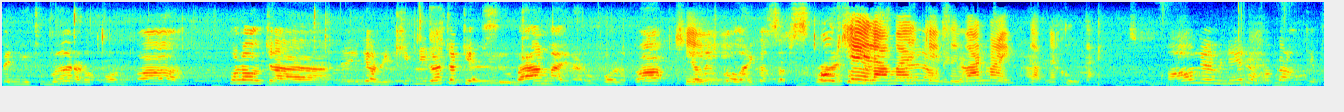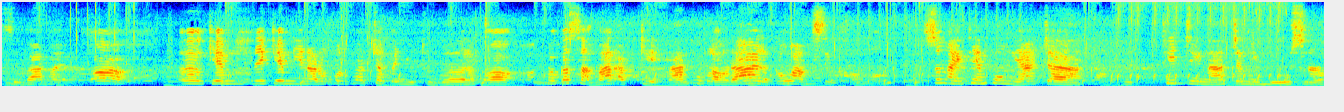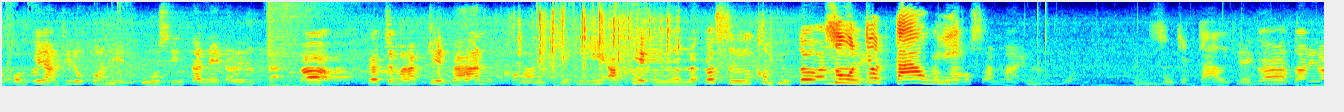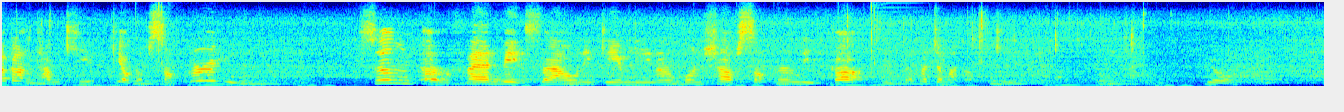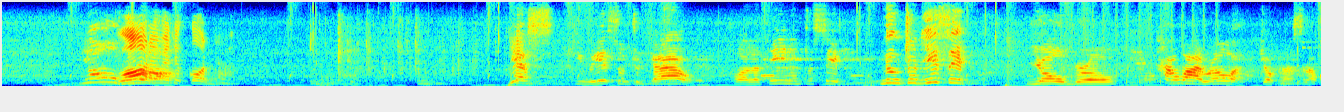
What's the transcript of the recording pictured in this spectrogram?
เป็นยูทูบเบอร์นะทุกคนก็พวกเราจะเดี๋ยวในคลิปนี้ก็จะเก็บซื้อบ้านใหม่นะทุกคนแล้วก็อย่าลืมกดไลค์กด โอ subscribe เคเรามาเก็บซื้อบ้านใหม่กับนักคุงกัน อ๋อไงวันนี้เราก็กำลังเก็บซื้อบ้านใหม่แล้วก็เออเกมในเกมนี้นะทุกคนก็จะเป็นยูทูบเบอร์แล้วก็เขาก็สามารถอัปเกรดบ้านพวกเราได้แล้วก็วางสิ่งของซึ่งไอเทมพวกเนี้ยจะที่จริงนะจะมีบูสต์นะทุกคนก็อย่างที่ทุกคนเห็นบูสต์อินเทอร์เน็ตอะไรต่างๆก็ เราจะมาอัปเกรดบ้านของเราในคลิปนี้ อัปเกรดเงิน แล้วก็ซื้อคอมพิวเตอร์อันใหม่ศูนย์จุดเก้ากับวิ เมาส์อันใหม่นะทุกคนศูนย์จุดเก้าโอวิเคก็ตอนนี้เรากำลังทำคลิปเกี่ยวกับซ็อกเกอร์อยู่ ซึ่งเอ่อแฟนเบสเราในเกมนี้นะทุกคนชอบซ็อกเกอร์ลีกก็เดี๋ยวก็จะมาอัปเกรดโยโย ว้าวทำไมจะกดอะ yes ทีวี0.9 quality 1.10 1.20 yo bro ถ้า viral อะ จบแล้วสำหรับ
